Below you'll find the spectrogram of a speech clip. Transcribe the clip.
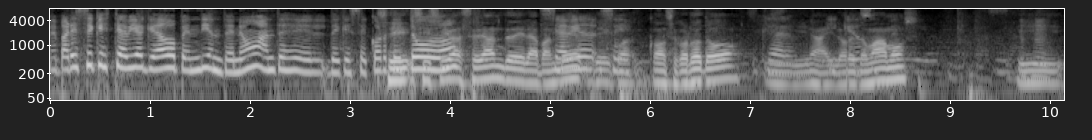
Me parece que este había quedado pendiente, ¿no? Antes de, de que se corte sí, todo. Sí, se iba a hacer antes de la pandemia, había- de sí. cua- cuando se cortó todo. Claro. Y, nada, y, Y lo retomamos. Y,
